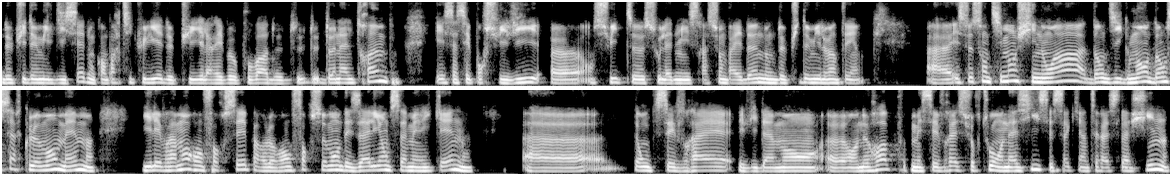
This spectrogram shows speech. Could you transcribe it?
depuis 2017, donc en particulier depuis l'arrivée au pouvoir de, de, de, Donald Trump, et ça s'est poursuivi euh, ensuite sous l'administration Biden, donc depuis 2021. Euh, et ce sentiment chinois d'endiguement, d'encerclement même, il est vraiment renforcé par le renforcement des alliances américaines. Euh, donc c'est vrai évidemment euh, en Europe, mais c'est vrai surtout en Asie. C'est ça qui intéresse la Chine.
